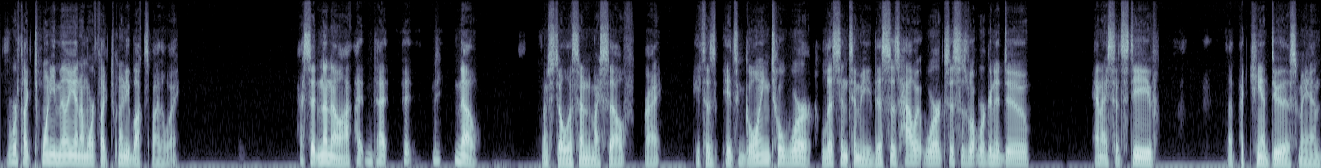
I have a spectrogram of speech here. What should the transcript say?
It's worth like 20 million. I'm worth like 20 bucks, by the way. I said, no, no, I, I, I, no. I'm still listening to myself, right? He says, it's going to work. Listen to me. This is how it works. This is what we're going to do. And I said, Steve, I can't do this, man.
